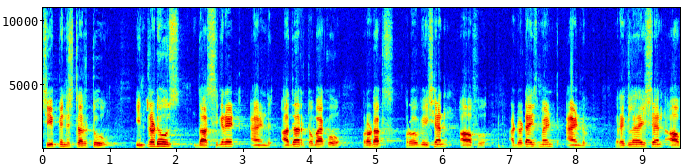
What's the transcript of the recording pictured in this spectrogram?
Chief Minister to introduce the cigarette and other tobacco products prohibition of advertisement and regulation of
